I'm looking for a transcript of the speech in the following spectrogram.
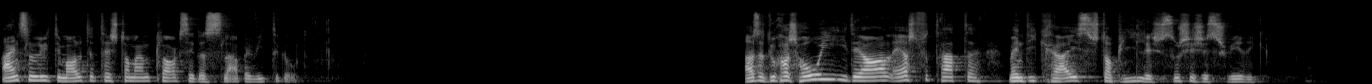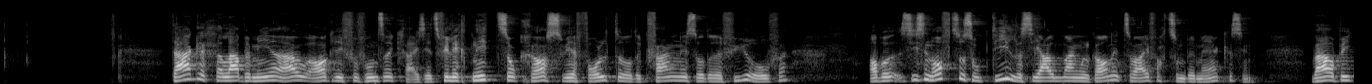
einzelnen Leuten im Alten Testament klar gewesen, dass das Leben weitergeht. Also du kannst hohe Ideal erst vertreten, wenn die Kreis stabil ist, sonst ist es schwierig. Täglich erleben wir auch Angriffe auf unsere Kreise. Jetzt vielleicht nicht so krass wie Folter oder Gefängnis oder ein Feuerofen, aber sie sind oft so subtil, dass sie auch manchmal gar nicht so einfach zum Bemerken sind. Werbung,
